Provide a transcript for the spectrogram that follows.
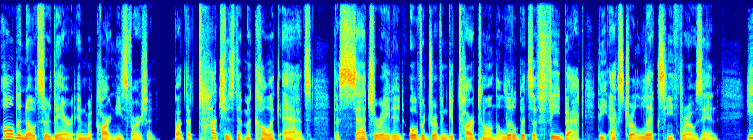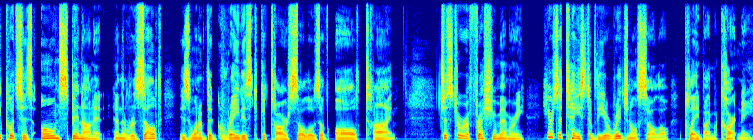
All the notes are there in McCartney's version, but the touches that McCulloch adds, the saturated, overdriven guitar tone, the little bits of feedback, the extra licks he throws in, he puts his own spin on it, and the result is one of the greatest guitar solos of all time. Just to refresh your memory, here's a taste of the original solo played by McCartney.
